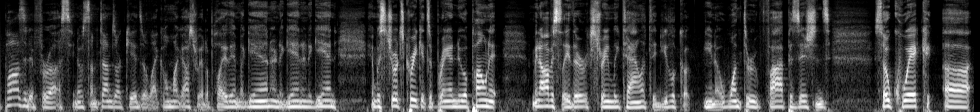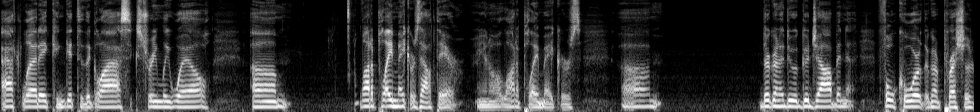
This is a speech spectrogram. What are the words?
positive for us. You know, sometimes our kids are like, "Oh my gosh, we had to play them again and again and again." And with Stewart's Creek, it's a brand new opponent. I mean, obviously they're extremely talented. You look, you know, one through five positions, so quick, uh, athletic, can get to the glass extremely well. Um, a lot of playmakers out there. You know, a lot of playmakers. Um, they're going to do a good job in full court. They're going to pressure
